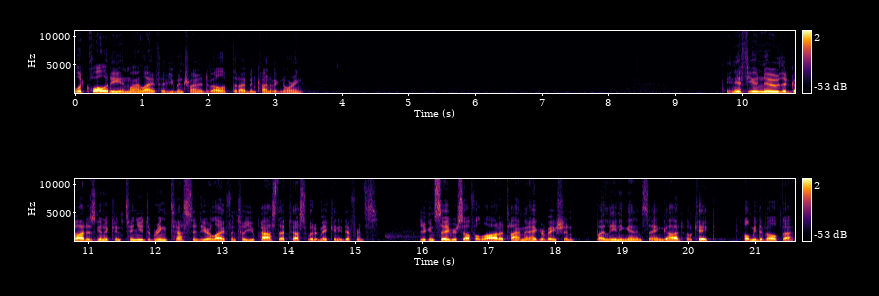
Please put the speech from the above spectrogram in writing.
What quality in my life have you been trying to develop that I've been kind of ignoring? And if you knew that God is going to continue to bring tests into your life until you pass that test, would it make any difference? You can save yourself a lot of time and aggravation by leaning in and saying, God, okay, help me develop that.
